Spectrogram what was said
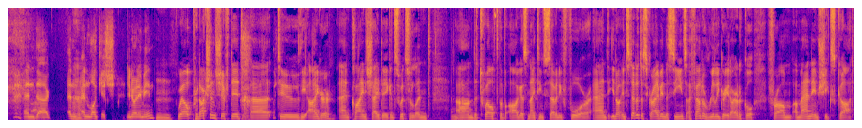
and uh, and Uh-huh. and lunkish. You know what I mean? Mm-hmm. Well, production shifted uh, to the Eiger and Klein Scheidegg in Switzerland on the 12th of August 1974. And, you know, instead of describing the scenes, I found a really great article from a man named Sheik Scott.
